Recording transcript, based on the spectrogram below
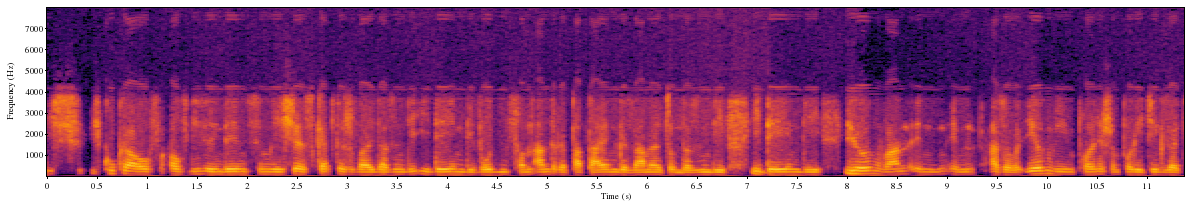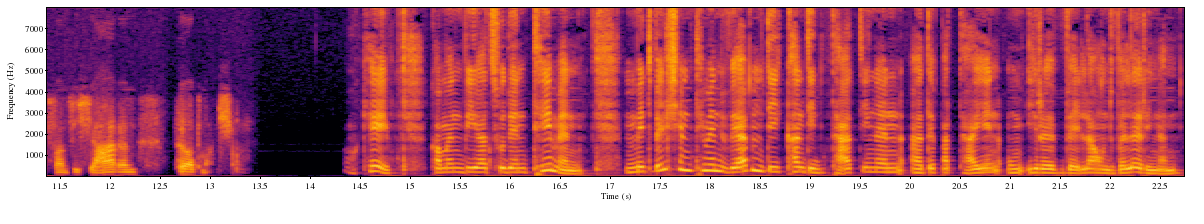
ich, ich gucke auf, auf diese Ideen ziemlich äh, skeptisch, weil da sind die Ideen, die wurden von anderen Parteien gesammelt und da sind die Ideen, die irgendwann in, in also irgendwie in polnischen Politik seit 20 Jahren hört man schon. Okay, kommen wir zu den Themen. Mit welchen Themen werben die Kandidatinnen äh, der Parteien um ihre Wähler und Wählerinnen?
